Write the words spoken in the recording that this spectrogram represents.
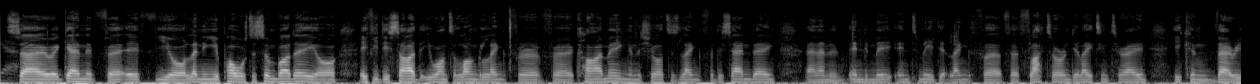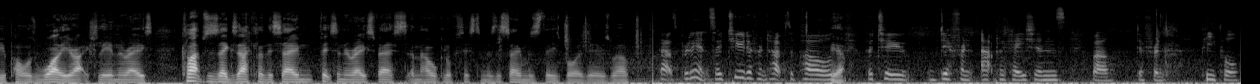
yeah. So again, if, uh, if you're lending your poles to somebody or if you decide that you want a longer length for, for climbing and a shorter length for descending and then an intermediate length for, for flat or undulating terrain, you can vary your poles while you're actually in the race. Collapse is exactly the same, fits in a race vest and the whole glove system is the same as these boys here as well. That's brilliant. So two different types of poles yeah. for two different applications, well, different people.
